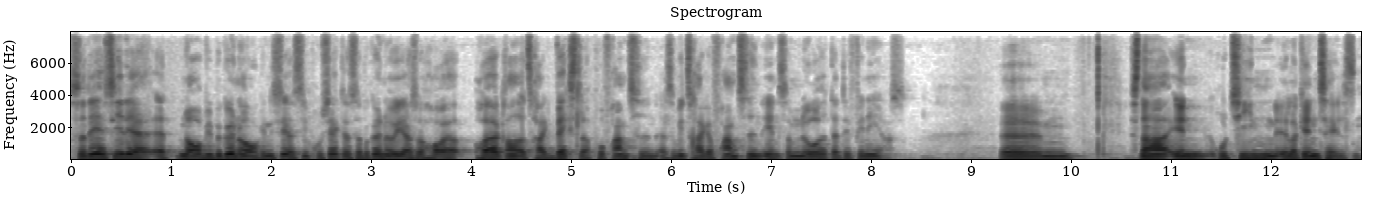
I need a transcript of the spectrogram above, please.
Så det jeg siger, det er, at når vi begynder at organisere os i projekter, så begynder vi også i højere, højere grad at trække veksler på fremtiden. Altså vi trækker fremtiden ind som noget, der definerer os. Øhm, snarere end rutinen eller gentagelsen.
